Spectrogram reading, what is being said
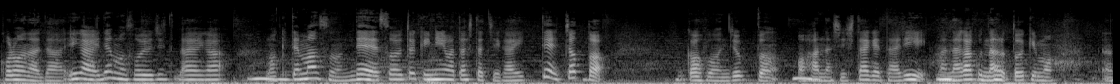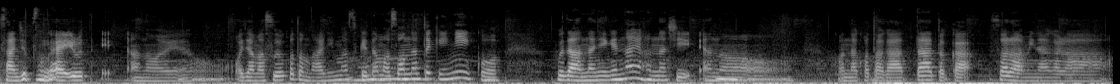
コロナだ以外でもそういう時代がもう来てますんで、そういう時に私たちが行ってちょっと5分10分お話ししてあげたり、まあ、長くなる時も30分ぐらいいるあのえーお邪魔することもありますけども、そんな時にこう普段何気ない話あの、こんなことがあったとか空を見ながら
